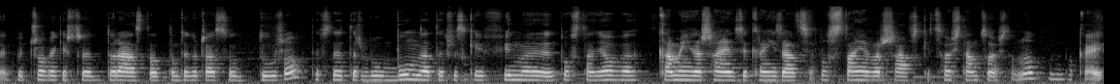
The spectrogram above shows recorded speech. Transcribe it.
jakby człowiek jeszcze dorasta od tamtego czasu dużo. To wtedy też był boom na te wszystkie filmy powstaniowe. Kamień na szaniec, ekranizacja, powstanie warszawskie, coś tam, coś tam. No okej. Okay.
